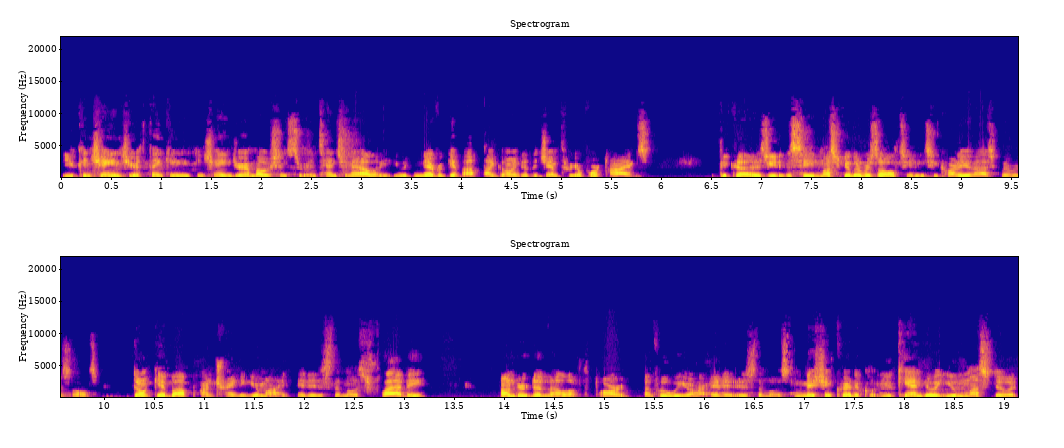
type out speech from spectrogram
You can change your thinking. You can change your emotions through intentionality. You would never give up by going to the gym three or four times because you didn't see muscular results, you didn't see cardiovascular results. Don't give up on training your mind. It is the most flabby, underdeveloped part of who we are, and it is the most mission critical. You can do it, you must do it.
